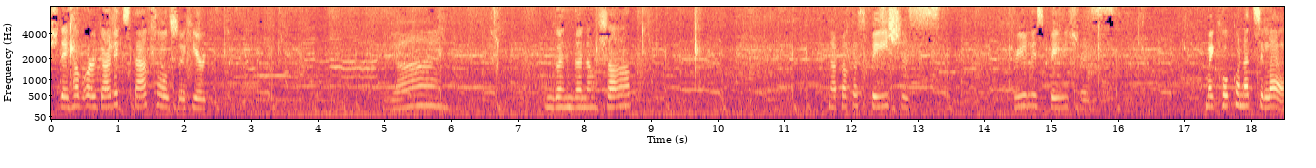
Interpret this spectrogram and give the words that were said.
Fresh. They have organic stuff also here. Yan. Ang ganda ng shop. Napaka-spacious. Really spacious. May coconut sila.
